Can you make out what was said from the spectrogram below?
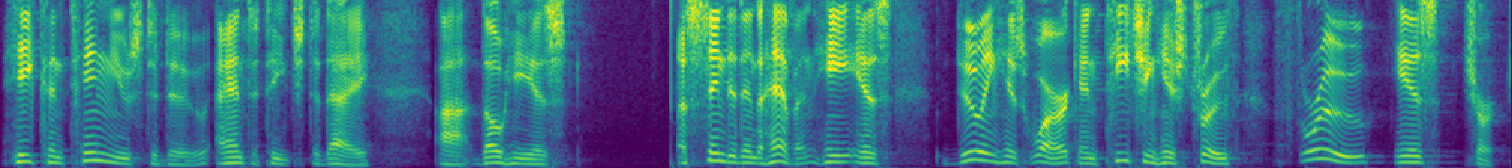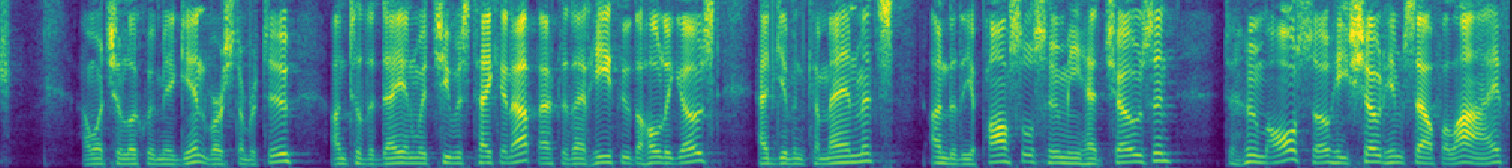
he continues to do and to teach today. Uh, though he is ascended into heaven, he is doing his work and teaching his truth through his church. I want you to look with me again, verse number two. Until the day in which he was taken up, after that he, through the Holy Ghost, had given commandments unto the apostles whom he had chosen, to whom also he showed himself alive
